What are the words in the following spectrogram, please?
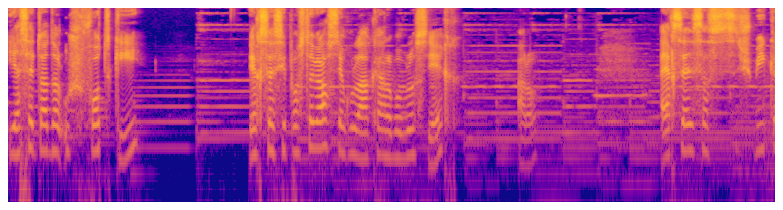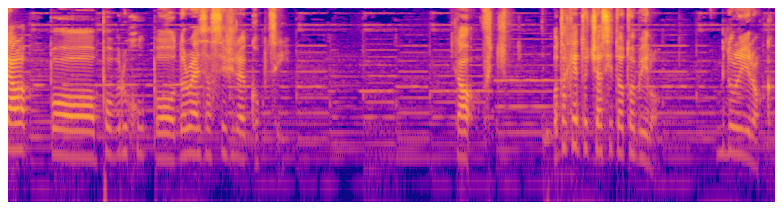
Já jsem tam dal už fotky, jak jsem si postavil sněhuláka, alebo byl sněh. Ano. A jak se šmíkal po povrchu po normálně zasněženém kopci. Jo, vč- o takéto časy toto bylo. Minulý rok.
